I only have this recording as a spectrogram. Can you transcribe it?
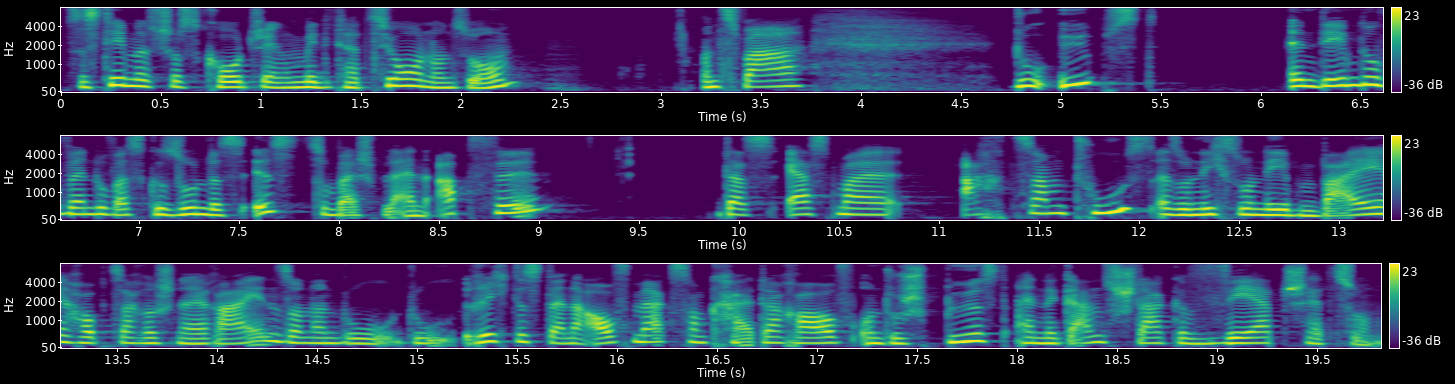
systemisches Coaching, Meditation und so. Und zwar, du übst, indem du, wenn du was Gesundes isst, zum Beispiel einen Apfel, das erstmal achtsam tust, also nicht so nebenbei, Hauptsache schnell rein, sondern du, du richtest deine Aufmerksamkeit darauf und du spürst eine ganz starke Wertschätzung.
